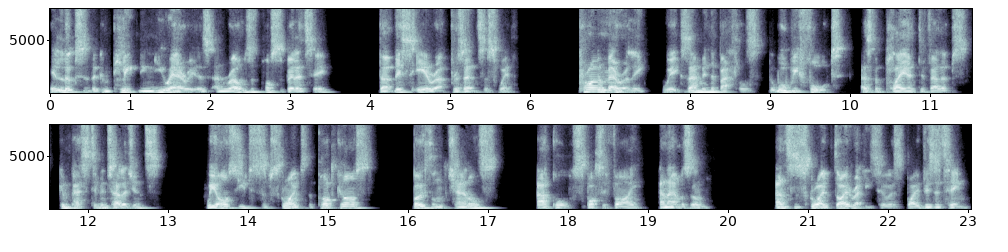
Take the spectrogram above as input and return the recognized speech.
It looks at the completely new areas and realms of possibility that this era presents us with. Primarily, we examine the battles that will be fought as the player develops competitive intelligence. We ask you to subscribe to the podcast, both on the channels, Apple, Spotify, and Amazon, and subscribe directly to us by visiting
